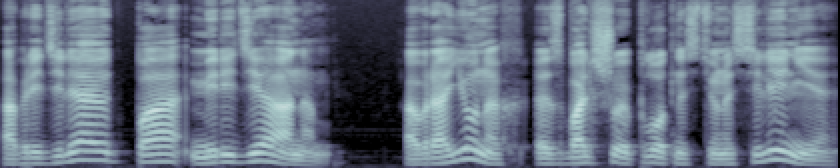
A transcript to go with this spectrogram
определяют по меридианам, а в районах с большой плотностью населения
